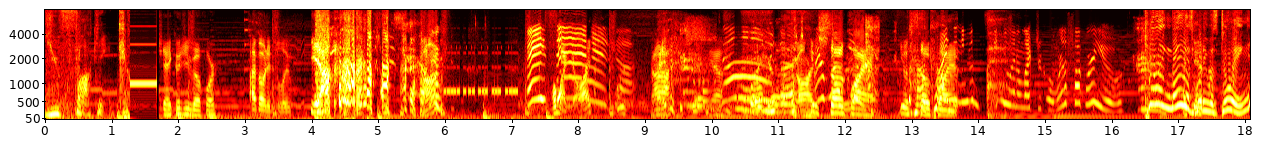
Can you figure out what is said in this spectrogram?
You fucking. Jake, who'd you vote for? I voted blue. Yeah. Mason! Oh my Ah, yeah. No! He was so quiet. He was so quiet. I didn't even see you in electrical. Where the fuck were you? Killing me is what he was doing.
